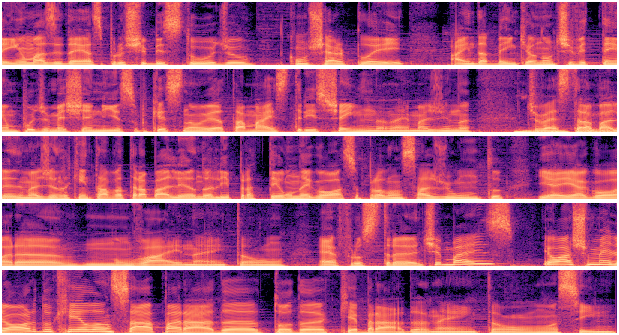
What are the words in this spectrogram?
tenho umas ideias pro Chibi Studio com SharePlay. Ainda bem que eu não tive tempo de mexer nisso, porque senão eu ia estar tá mais triste ainda, né? Imagina tivesse uhum. trabalhando, imagina quem tava trabalhando ali para ter um negócio para lançar junto e aí agora não vai, né? Então é frustrante, mas eu acho melhor do que lançar a parada toda quebrada, né? Então, assim,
